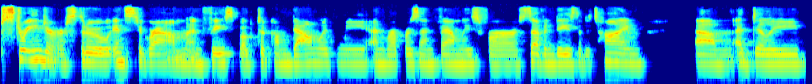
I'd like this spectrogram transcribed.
strangers through instagram and facebook to come down with me and represent families for seven days at a time um, at Dilley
